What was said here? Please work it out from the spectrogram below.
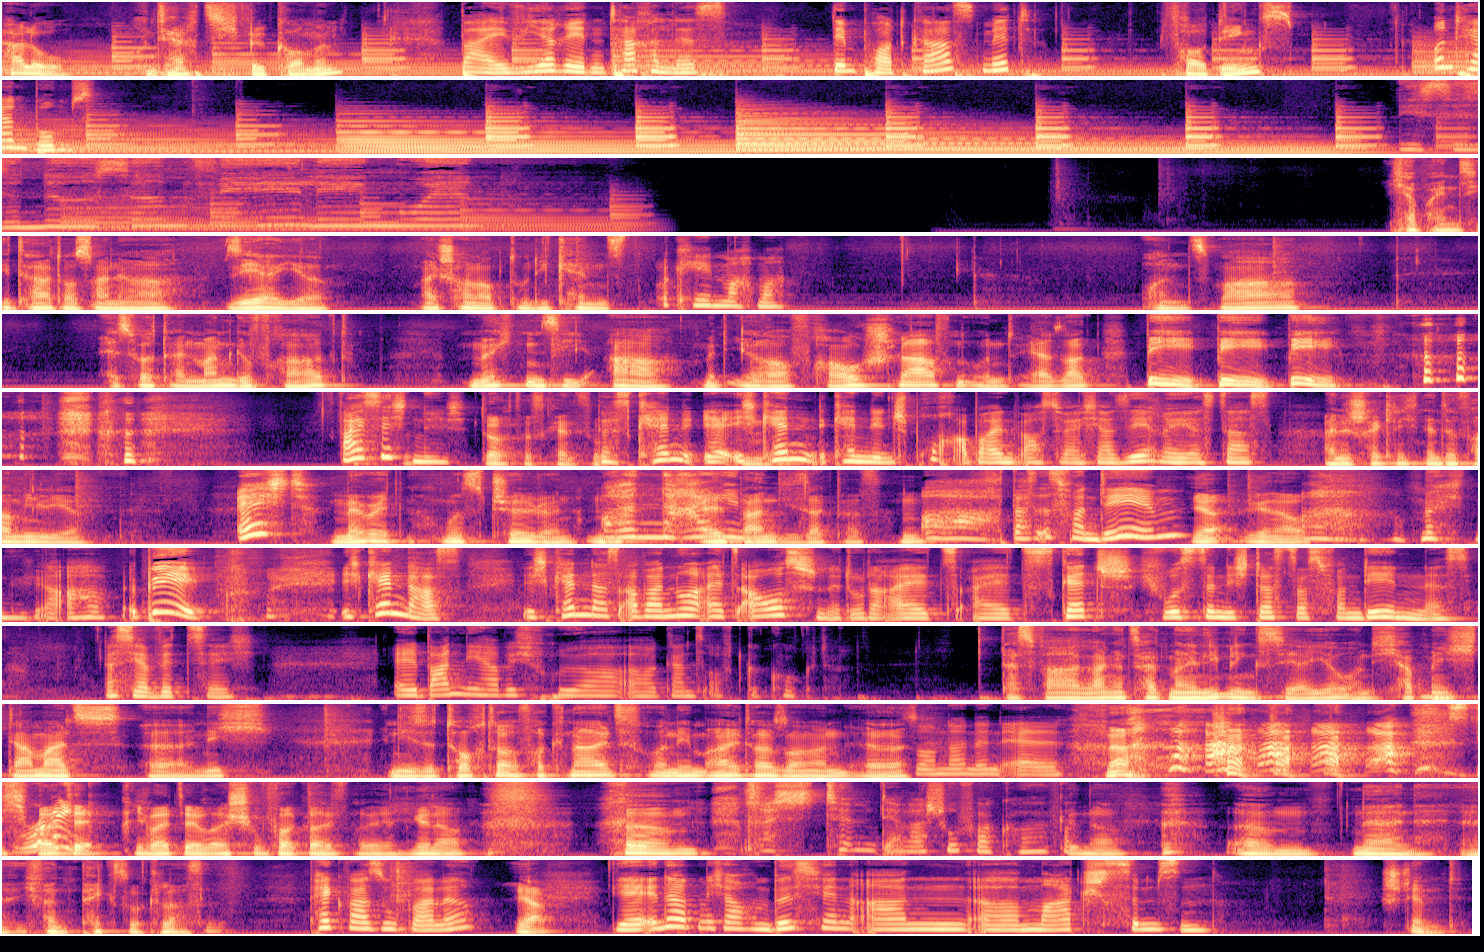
Hallo und herzlich willkommen bei Wir reden Tacheles, dem Podcast mit Frau Dings und Herrn Bums. Ich habe ein Zitat aus einer Serie. Mal schauen, ob du die kennst. Okay, mach mal. Und zwar, es wird ein Mann gefragt, möchten Sie A mit Ihrer Frau schlafen? Und er sagt B, B, B. Weiß ich nicht. Doch, das kennst du. Das kenn, ja, ich kenne kenn den Spruch, aber aus welcher Serie ist das? Eine schrecklich nette Familie. Echt? Married with Children. Hm. Oh nein. El Bundy sagt das. Hm? Ach, das ist von dem? Ja, genau. Möchten Sie A? B. Ich kenne das. Ich kenne das aber nur als Ausschnitt oder als, als Sketch. Ich wusste nicht, dass das von denen ist. Das ist ja witzig. El Bundy habe ich früher äh, ganz oft geguckt. Das war lange Zeit meine Lieblingsserie und ich habe mich damals äh, nicht in diese Tochter verknallt von dem Alter, sondern äh, Sondern in L. ich, wollte, ich wollte immer Schuhverkäufer werden, genau. Ähm, Was stimmt, der war Schuhverkäufer. genau. Ähm, nein, äh, ich fand Peck so klasse. Peck war super, ne? Ja, Die erinnert mich auch ein bisschen an äh, Marge Simpson. stimmt.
